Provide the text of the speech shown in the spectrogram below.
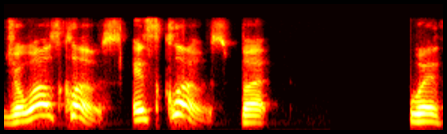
Joel's close. It's close, but with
